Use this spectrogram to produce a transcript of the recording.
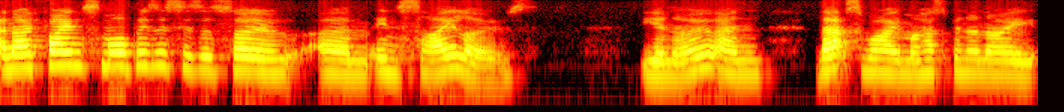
and I find small businesses are so um, in silos, you know, and that's why my husband and I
